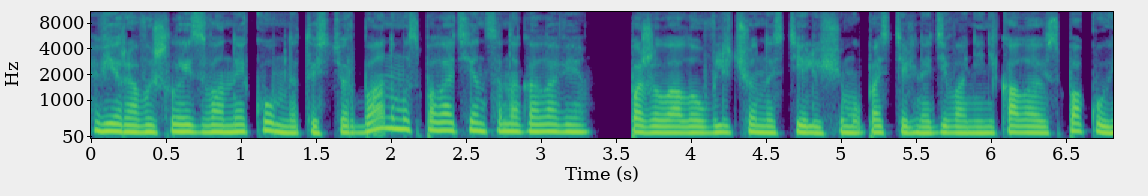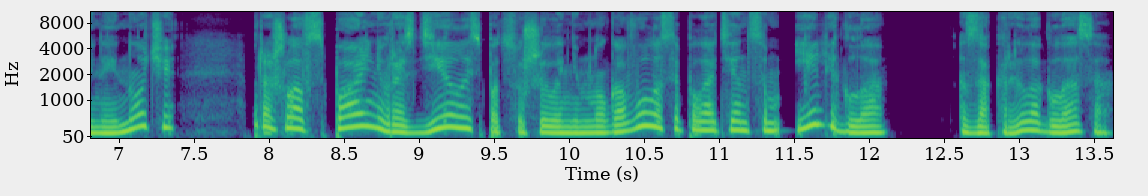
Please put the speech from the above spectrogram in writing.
Вера вышла из ванной комнаты с тюрбаном из полотенца на голове, пожелала увлеченно стелющему постель на диване Николаю спокойной ночи, Прошла в спальню, разделась, подсушила немного волосы полотенцем и легла. Закрыла глаза.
